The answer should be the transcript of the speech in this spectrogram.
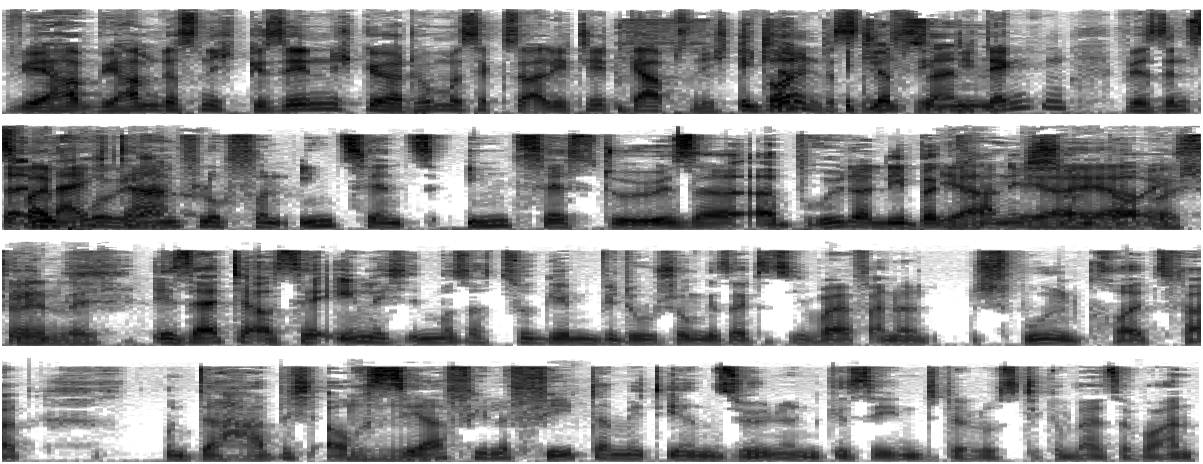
wir haben, wir haben das nicht gesehen, nicht gehört, Homosexualität gab's nicht. Die glaub- wollen das ich glaub, nicht so sehen. die denken, wir sind So zwei ein leichter Brüder. Anflug von Inzens, inzestuöser äh, Brüderliebe Ja, kann ich schon bei euch sehen. Ihr seid ja auch sehr ähnlich. Ich muss auch zugeben, wie du schon gesagt hast, ich war auf einer schwulen Kreuzfahrt und da habe ich auch Mhm. sehr viele Väter mit ihren Söhnen gesehen, die da lustigerweise waren.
